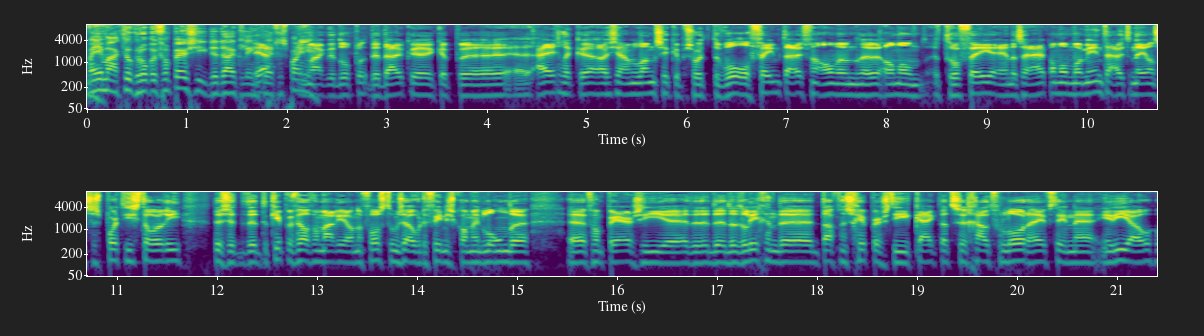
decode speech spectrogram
Maar je maakt ook Robin van Persie, de duikeling tegen Spanje. ik maak de, de duiken. Ik heb eigenlijk als je aan langs... Ik heb een soort de Wall of Fame thuis van allemaal, uh, allemaal trofeeën. En dat zijn eigenlijk allemaal momenten uit de Nederlandse sporthistorie. Dus het, de, de kippenvel van Marianne Vos toen ze over de finish kwam in Londen. Van Persie, de, de, de, liggende Daphne Schippers... die kijkt dat ze goud verloren heeft in, in Rio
